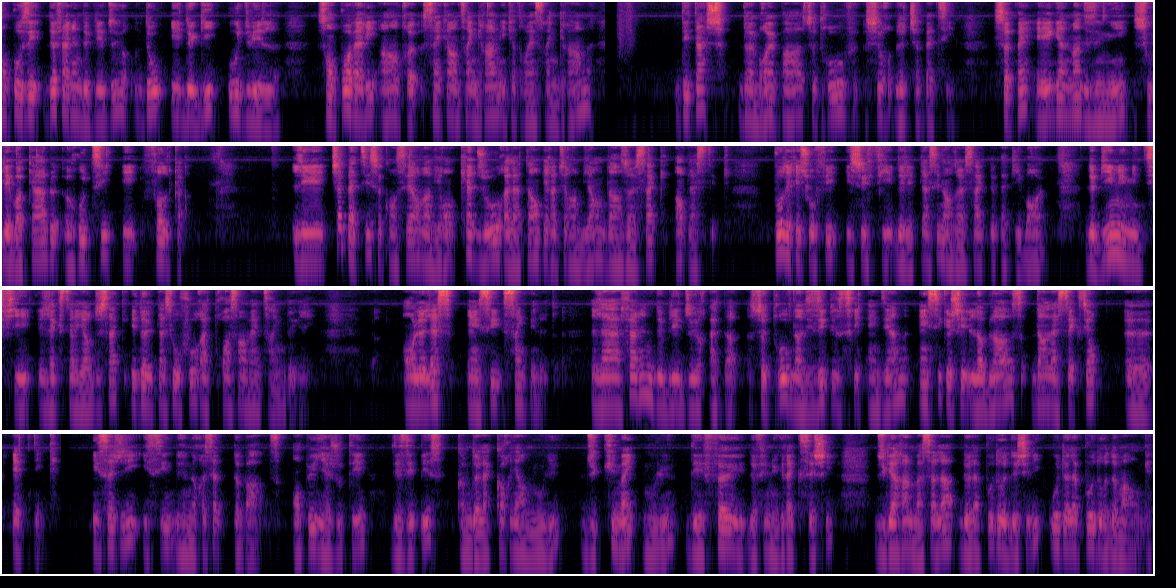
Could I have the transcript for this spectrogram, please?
composé de farine de blé dur, d'eau et de ghee ou d'huile. Son poids varie entre 55 g et 85 g. Des taches d'un brun pâle se trouvent sur le chapati. Ce pain est également désigné sous les vocables roti et fulka. Les chapatis se conservent environ 4 jours à la température ambiante dans un sac en plastique. Pour les réchauffer, il suffit de les placer dans un sac de papier brun, de bien humidifier l'extérieur du sac et de le placer au four à 325 degrés. On le laisse ainsi 5 minutes. La farine de blé dur atta se trouve dans les épiceries indiennes ainsi que chez Loblaws dans la section euh, ethnique. Il s'agit ici d'une recette de base. On peut y ajouter des épices comme de la coriandre moulue, du cumin moulu, des feuilles de fenugrec séchées, du garam masala, de la poudre de chili ou de la poudre de mangue.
